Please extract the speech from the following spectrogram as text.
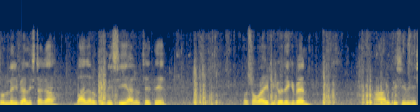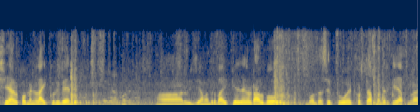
চল্লিশ, বিয়াল্লিশ টাকা। বাজার একটু বেশি, আগের চাইতে। তো সবাই ভিডিও দেখবেন। আর বেশি বেশি শেয়ার কমেন্ট লাইক করবেন। আর ওই যে আমাদের বাইক পেঁয়াজ এগুলো ঢালবো, বলতেছে একটু ওয়েট করতে আপনাদেরকে, আপনারা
